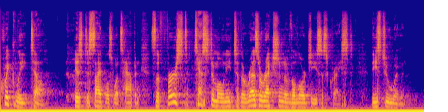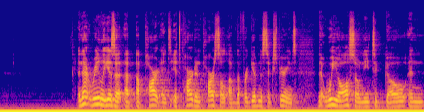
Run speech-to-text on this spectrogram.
quickly tell his disciples what's happened. It's the first testimony to the resurrection of the Lord Jesus Christ, these two women. And that really is a, a, a part, it's, it's part and parcel of the forgiveness experience that we also need to go and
